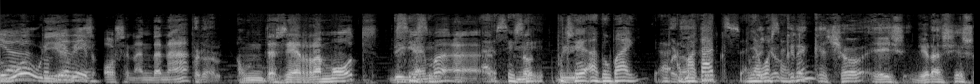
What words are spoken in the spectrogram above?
dia- algú hauria dia vist. O se n'han d'anar a un desert remot, diguem... sí, sí. eh, sí, sí. no, potser a Dubai, a- Però amagats, jo, allà ho però jo crec que això és gràcies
